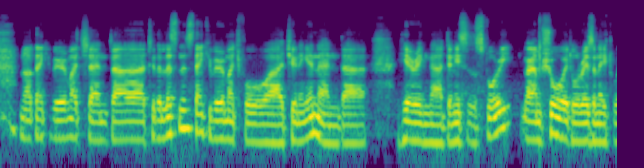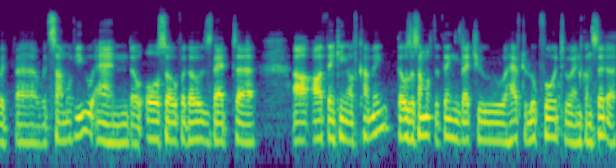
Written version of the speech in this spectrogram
no, thank you very much. And uh, to the listeners, thank you very much for uh, tuning in and uh, hearing uh, Denise's story. I'm sure it will resonate with uh, with some of you, and uh, also for those that uh, are, are thinking of coming. Those are some of the things that you have to look forward to and consider,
